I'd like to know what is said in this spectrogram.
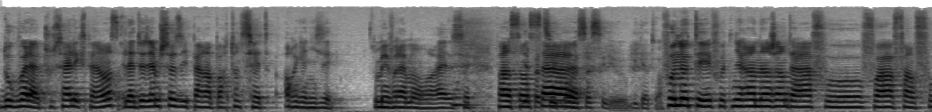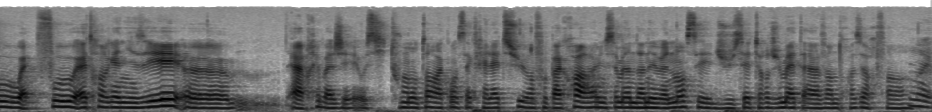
Donc voilà, tout ça, l'expérience. La deuxième chose hyper importante, c'est être organisé. Mais vraiment, c'est- enfin, sans de ça, c'est obligatoire. faut noter, faut tenir un agenda, faut, faut, enfin, faut, ouais, faut être organisé. euh, et après, bah, j'ai aussi tout mon temps à consacrer là-dessus. Hein, faut pas croire, hein, une semaine d'un événement, c'est du 7h du mat à 23h. Enfin, Ouais.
